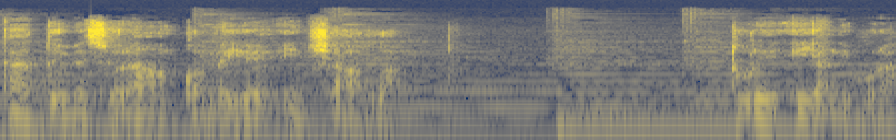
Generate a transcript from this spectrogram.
car demain sera encore meilleur, Inch'Allah. dure ella ni bura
